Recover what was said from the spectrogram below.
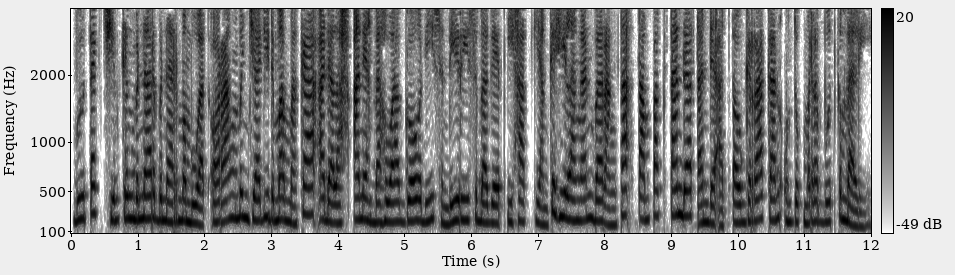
Butek Chin Keng benar-benar membuat orang menjadi demam maka adalah aneh bahwa Godi sendiri sebagai pihak yang kehilangan barang tak tampak tanda-tanda atau gerakan untuk merebut kembali.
